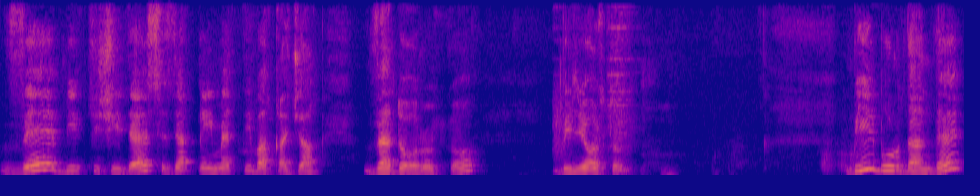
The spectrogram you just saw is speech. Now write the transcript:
ve bir kişi de size kıymetli bakacak ve doğrusu biliyorsun. Bir buradan da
